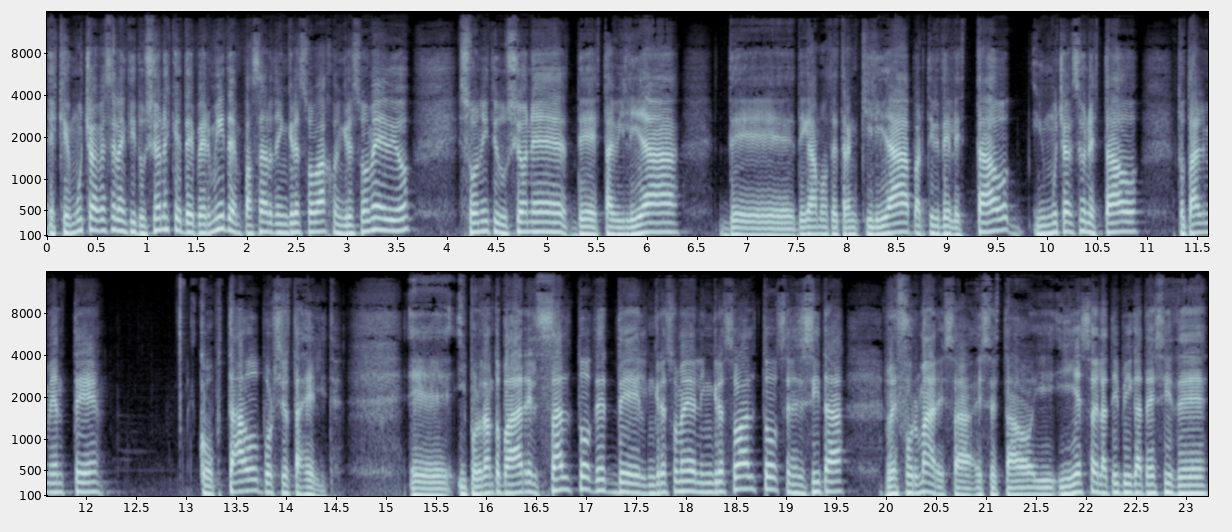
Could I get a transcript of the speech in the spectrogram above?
es que muchas veces las instituciones que te permiten pasar de ingreso bajo a ingreso medio son instituciones de estabilidad, de, digamos, de tranquilidad a partir del Estado y muchas veces un Estado totalmente cooptado por ciertas élites. Eh, y por lo tanto, para dar el salto desde el ingreso medio al ingreso alto, se necesita reformar esa, ese Estado. Y, y esa es la típica tesis de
